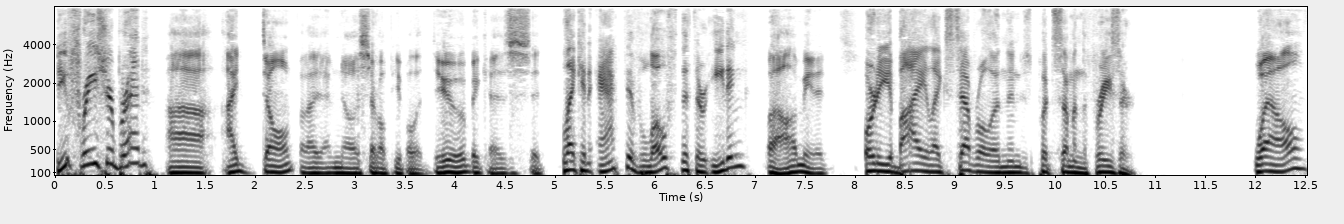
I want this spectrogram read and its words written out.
Do you freeze your bread? Uh, I don't, but I, I know several people that do because it. Like an active loaf that they're eating? Well, I mean, it's Or do you buy like several and then just put some in the freezer? well.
